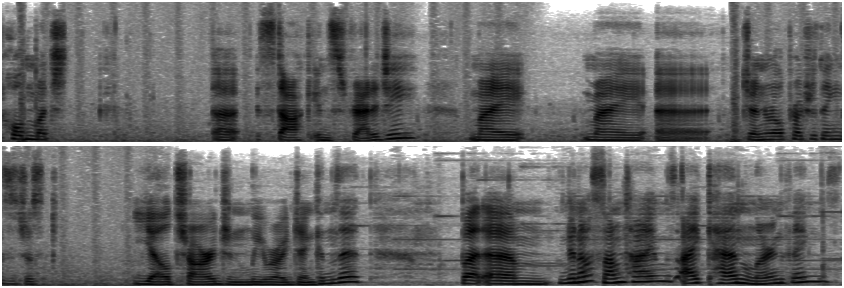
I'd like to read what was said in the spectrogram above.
hold much uh, stock in strategy. My my uh, general approach to things is just yell charge and Leroy Jenkins it. But um, you know, sometimes I can learn things.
